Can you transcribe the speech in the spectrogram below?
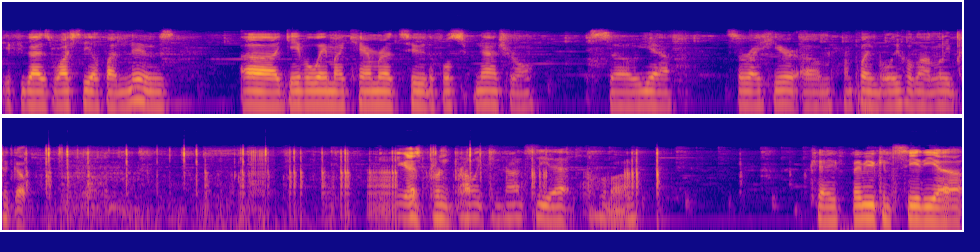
if you guys watch the L5 news, uh, I gave away my camera to the Full Supernatural. So, yeah. So right here, um, I'm playing Bully. Hold on, let me pick up You guys probably cannot see that. Hold on. Okay, maybe you can see the uh,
